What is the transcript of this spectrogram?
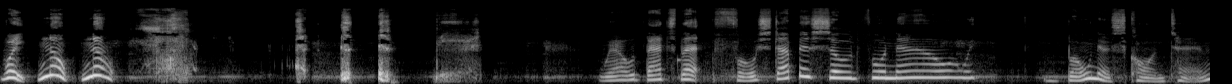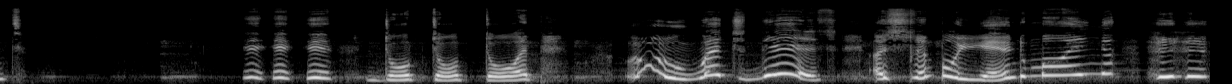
Wait, no, no! well, that's that first episode for now. Bonus content. dorp, dorp, dorp. Ooh, what's this? A simple landmine?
